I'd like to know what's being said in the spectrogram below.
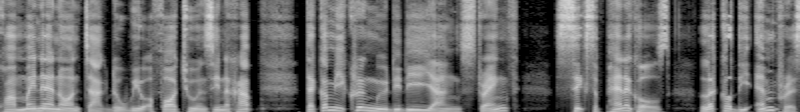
ความไม่แน่นอนจาก The Wheel of Fortune สินะครับ แต่ก็มีเครื่องมือดีๆ อย่าง Strength Six of Pentacles และก็ The Empress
